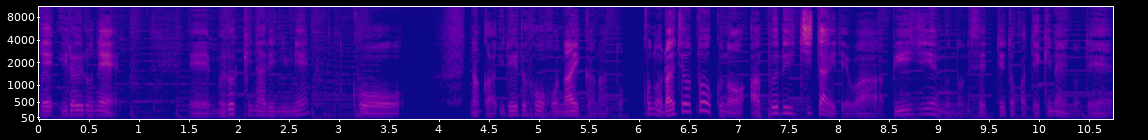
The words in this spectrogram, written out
でいろいろね、えー、室木なりにねこうなんか入れる方法ないかなと。このラジオトークのアプリ自体では BGM の、ね、設定とかできないので、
